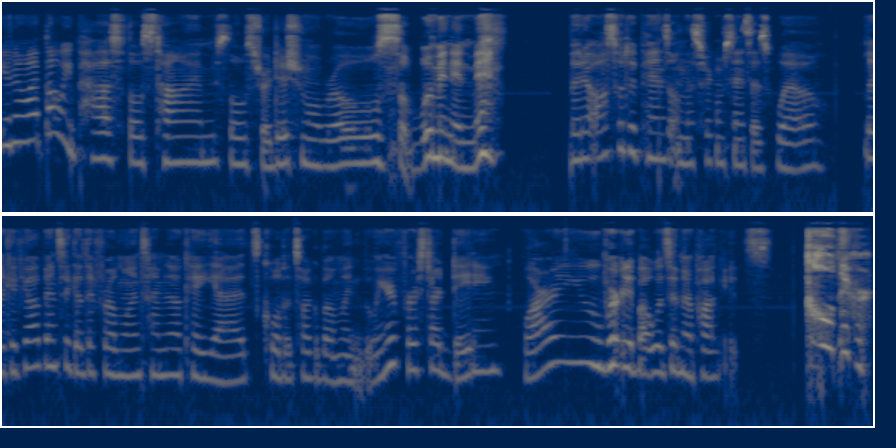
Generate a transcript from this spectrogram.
You know, I thought we passed those times, those traditional roles of women and men. But it also depends on the circumstance as well. Like, if y'all been together for a long time, then okay, yeah, it's cool to talk about money. But when you first start dating, why are you worried about what's in their pockets? Gold digger!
